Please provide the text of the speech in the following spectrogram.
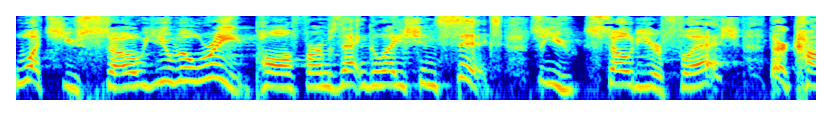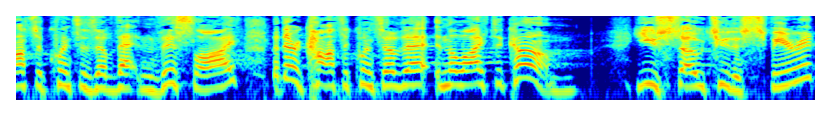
what you sow, you will reap. Paul affirms that in Galatians 6. So you sow to your flesh. There are consequences of that in this life, but there are consequences of that in the life to come. You sow to the Spirit,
